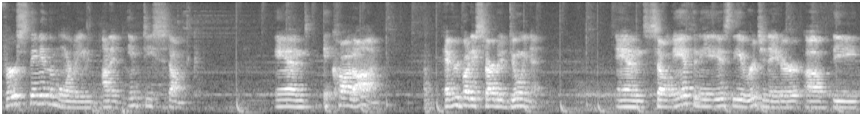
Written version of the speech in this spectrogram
first thing in the morning on an empty stomach. And it caught on. Everybody started doing it. And so Anthony is the originator of the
